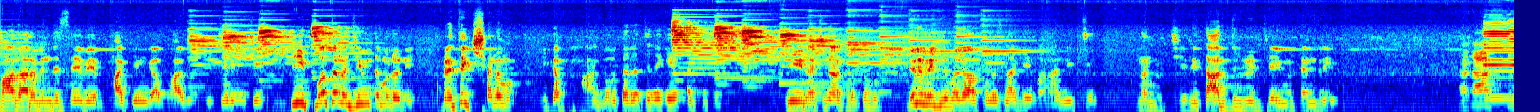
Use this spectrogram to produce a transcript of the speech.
పాదార వింద సేవే భాగ్యంగా భావించి చెల్లించే ఈ పోతన జీవితంలోని ప్రతి క్షణము ఇక భాగవత రచనకే అర్పితం. ఈ రచనా కృతము నిర్విఘ్నముగా కొనసాగే వరాన్నిచ్చి నన్ను చరితార్థుడు చేయము తండ్రి. తదాస్తు.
